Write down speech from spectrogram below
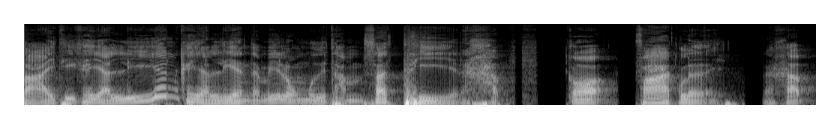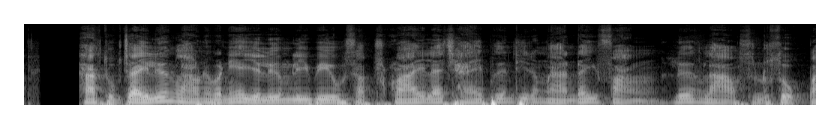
สายที่ขยันเรียนขยันเรียนแต่ไม่ลงมือทำสักทีนะครับ ก็ฝากเลยนะครับ หากถูกใจเรื่องราวในวันนี้อย่าลืมรีวิว subscribe และแชร์เพื่อนที่ทำงานได้ฟังเรื่องราวสนุกๆไป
